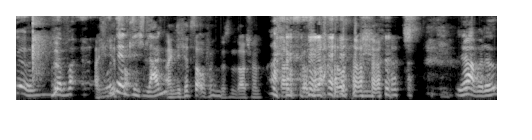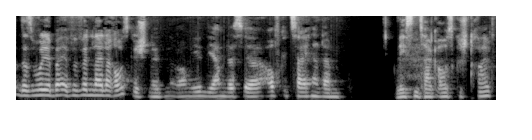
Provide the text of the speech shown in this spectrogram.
äh, unendlich lang. Eigentlich hättest du aufhören müssen da schon. Ja, aber das, das wurde ja bei FFN leider rausgeschnitten. Die haben das ja aufgezeichnet, am nächsten Tag ausgestrahlt.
